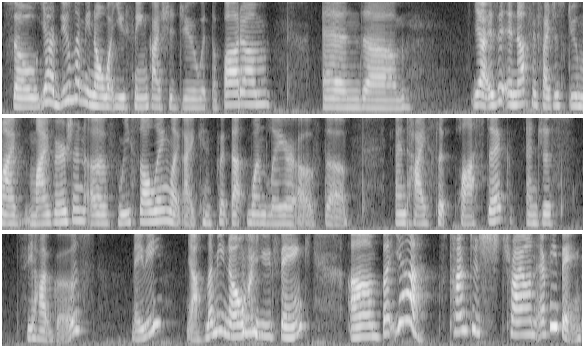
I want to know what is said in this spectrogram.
So yeah, do let me know what you think I should do with the bottom. And um, yeah, is it enough if I just do my my version of resoling? Like I can put that one layer of the anti-slip plastic and just see how it goes. Maybe? Yeah, let me know what you think. Um, but yeah, it's time to try on everything.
